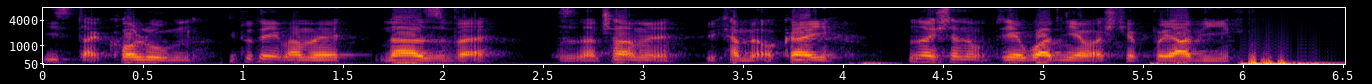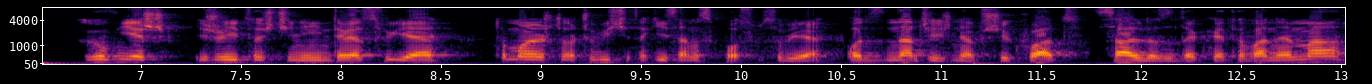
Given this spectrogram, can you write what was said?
lista kolumn i tutaj mamy nazwę. Zaznaczamy, klikamy OK. No i się nam tutaj ładnie właśnie pojawi. Również, jeżeli coś Cię nie interesuje, to możesz to oczywiście w taki sam sposób sobie odznaczyć, na przykład saldo zadekretowane ma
